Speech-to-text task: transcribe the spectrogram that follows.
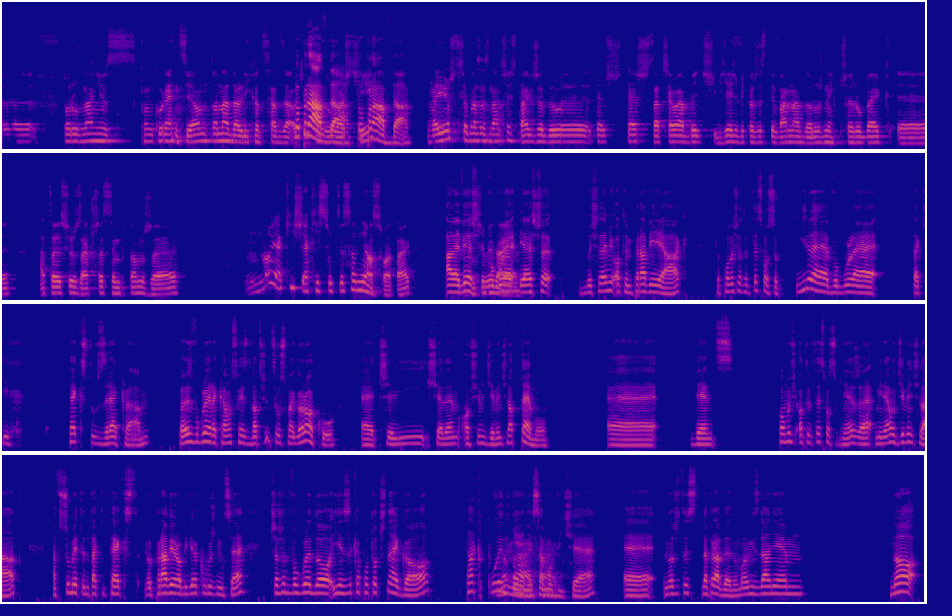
w, porównaniu z konkurencją to nadal ich odsadza To prawda, to prawda. No i już trzeba zaznaczyć tak, że były też, też zaczęła być gdzieś wykorzystywana do różnych przeróbek, yy, a to jest już zawsze symptom, że no jakiś, jakiś sukces odniosła, tak? Ale wiesz, w ogóle wydaje. ja jeszcze w myśleniu o tym prawie jak, to pomyśl o tym w ten sposób. Ile w ogóle takich tekstów z reklam, to jest w ogóle reklamstwo z 2008 roku, e, czyli 7, 8, 9 lat temu. E, więc pomyśl o tym w ten sposób, nie? że minęło 9 lat, a w sumie ten taki tekst no prawie robi wielką różnicę, przeszedł w ogóle do języka potocznego tak płynnie, no tak, niesamowicie, tak. E, no że to jest naprawdę, no moim zdaniem, no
